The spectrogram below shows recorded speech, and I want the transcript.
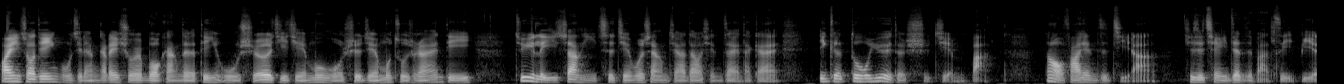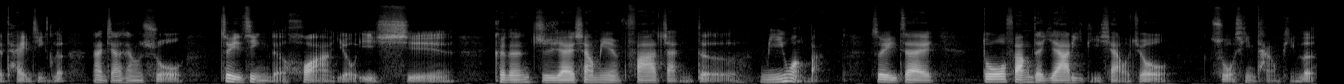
欢迎收听五吉良咖喱学会博康的第五十二集节目，我是节目主持人安迪。距离上一次节目上架到现在大概一个多月的时间吧。那我发现自己啊，其实前一阵子把自己逼得太紧了。那加上说最近的话，有一些可能职业上面发展的迷惘吧，所以在多方的压力底下，我就索性躺平了。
